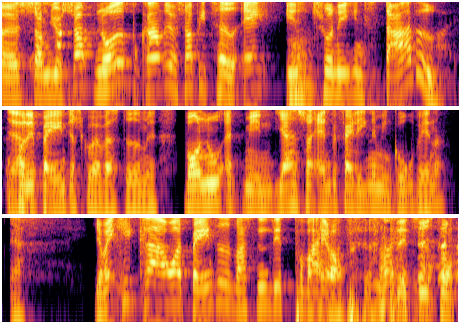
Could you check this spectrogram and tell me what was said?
øh, øh, som jo så nåede, programmet jo så blive taget af, inden turnéen startede for det band, jeg skulle have været afsted med. Hvor nu, at min, jeg havde så anbefalet en af mine gode venner. Ja. Jeg var ikke helt klar over, at bandet var sådan lidt på vej op på det tidspunkt.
